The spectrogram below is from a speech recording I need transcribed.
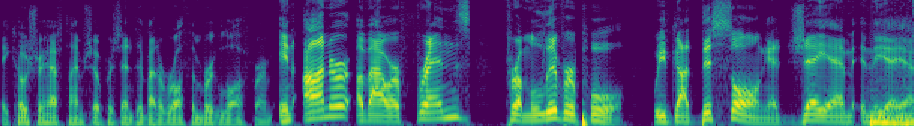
a kosher halftime show presented by the Rothenberg Law Firm. In honor of our friends from Liverpool, we've got this song at JM in the AM.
